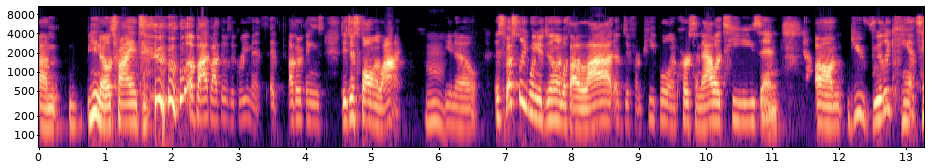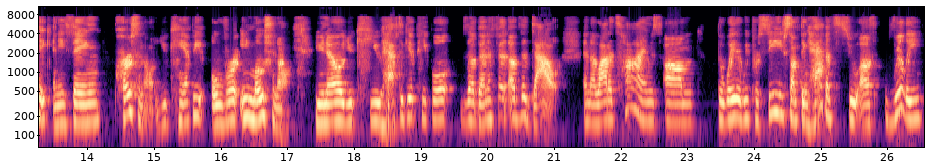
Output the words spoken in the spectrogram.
um, you know, trying to abide by those agreements. Other things, they just fall in line, Hmm. you know, especially when you're dealing with a lot of different people and personalities, and um, you really can't take anything personal. You can't be over emotional. You know, you you have to give people the benefit of the doubt, and a lot of times, um, the way that we perceive something happens to us really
